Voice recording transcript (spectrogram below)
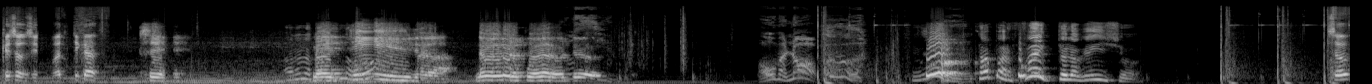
¿Qué son cinemáticas? Sí. Ah, no lo está viendo, ¿no? Mentira. No, no lo puedo ver, boludo. Bowman, no! Está perfecto lo que hizo. ¿Eso?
